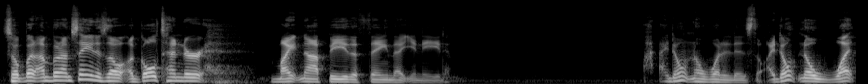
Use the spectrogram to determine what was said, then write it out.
So, but I'm, but I'm saying is though a goaltender might not be the thing that you need. I don't know what it is though. I don't know what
